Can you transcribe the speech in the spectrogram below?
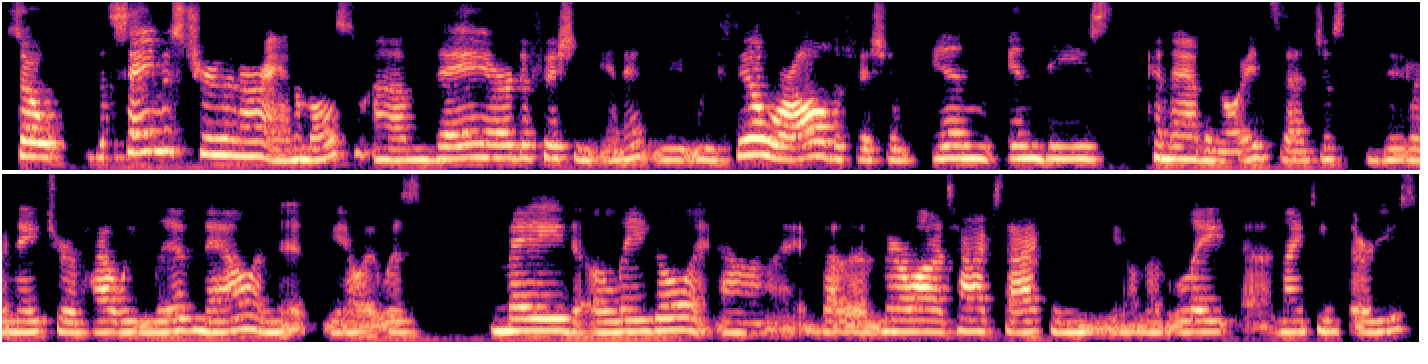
So the same is true in our animals. Um, they are deficient in it. We, we feel we're all deficient in, in these cannabinoids uh, just due to the nature of how we live now. And it, you know, it was made illegal uh, by the Marijuana Tax Act in, you know, the late uh, 1930s.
